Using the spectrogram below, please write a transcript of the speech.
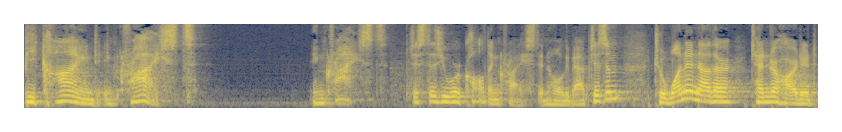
Be kind in Christ. In Christ just as you were called in Christ in holy baptism, to one another, tenderhearted,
